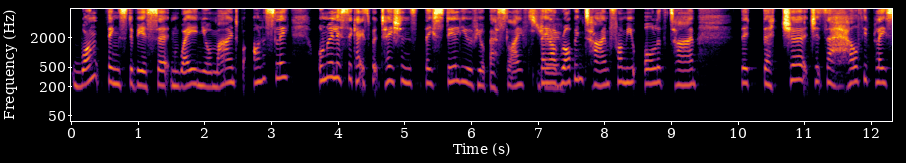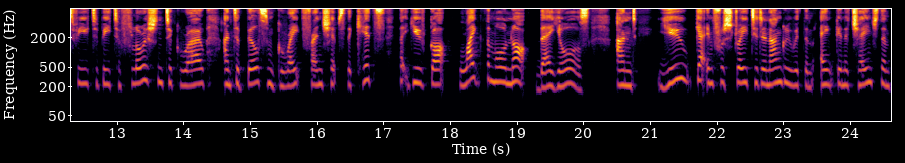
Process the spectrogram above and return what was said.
want things to be a certain way in your mind, but honestly, unrealistic expectations, they steal you of your best life. They are robbing time from you all of the time. The, the church, it's a healthy place for you to be, to flourish and to grow and to build some great friendships. The kids that you've got, like them or not, they're yours. And you getting frustrated and angry with them ain't going to change them.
